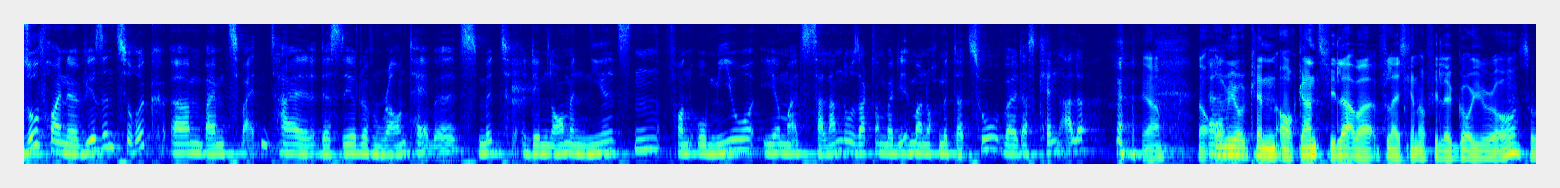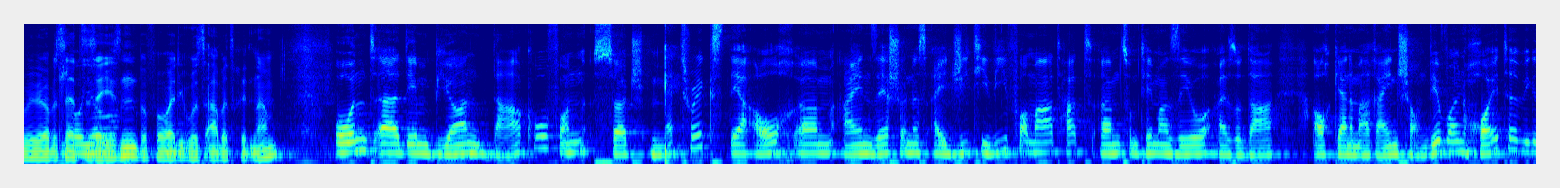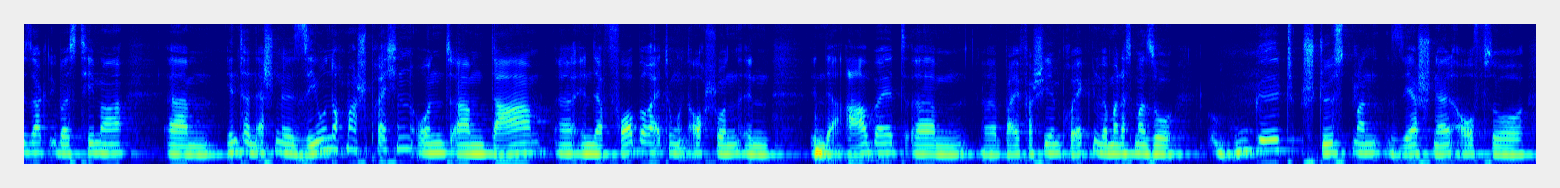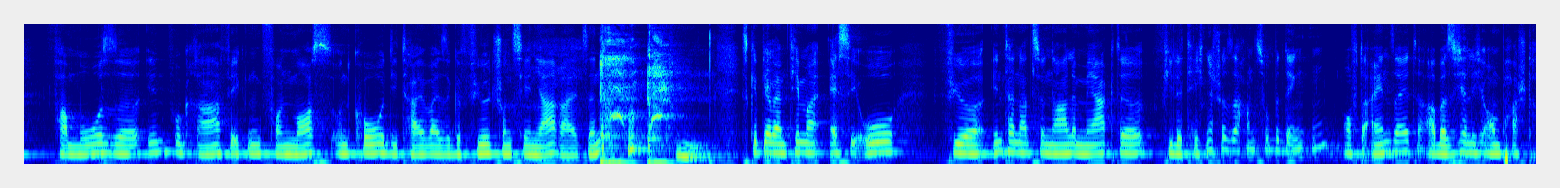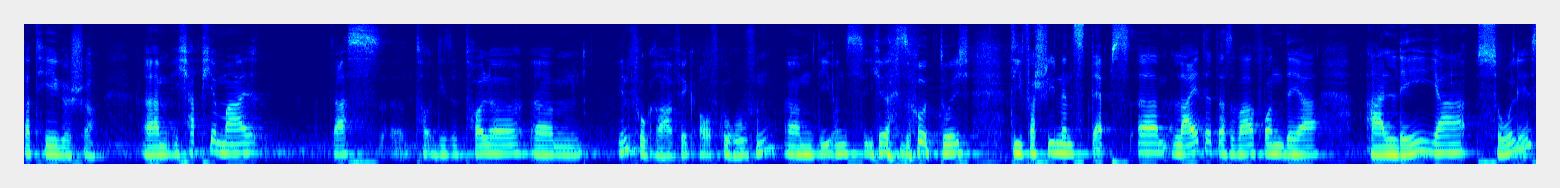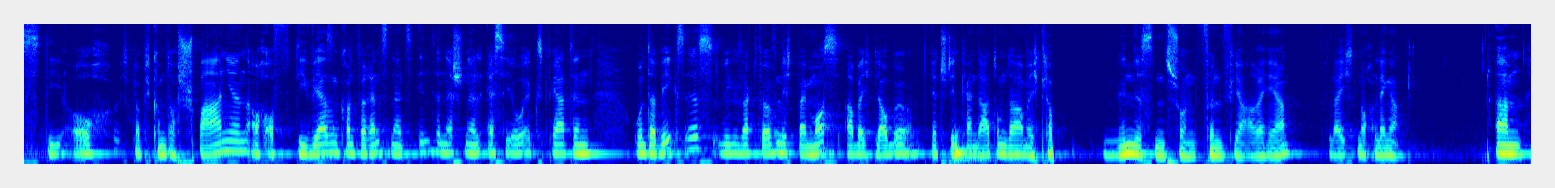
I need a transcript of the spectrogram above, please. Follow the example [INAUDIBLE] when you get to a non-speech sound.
So, Freunde, wir sind zurück ähm, beim zweiten Teil des SEO-Driven Roundtables mit dem Norman Nielsen von Omio, ehemals Zalando. Sagt man bei dir immer noch mit dazu, weil das kennen alle. [LAUGHS] ja, Na, Omio ähm, kennen auch ganz viele, aber vielleicht kennen auch viele Go Euro, so wie wir bis letztes Jahr hießen, bevor wir die USA betreten haben und äh, dem Björn Darko von Search Metrics, der auch ähm, ein sehr schönes IGTV-Format hat ähm, zum Thema SEO. Also da auch gerne mal reinschauen. Wir wollen heute, wie gesagt, über das Thema ähm, International SEO nochmal sprechen und ähm, da äh, in der Vorbereitung und auch schon in, in der Arbeit ähm, äh, bei verschiedenen Projekten, wenn man das mal so googelt, stößt man sehr schnell auf so famose Infografiken von Moss und Co., die teilweise gefühlt schon zehn Jahre alt sind. [COUGHS] es gibt ja beim Thema SEO für internationale Märkte viele technische Sachen zu bedenken, auf der einen Seite, aber sicherlich auch ein paar strategische. Ähm, ich habe hier mal das, äh, to diese tolle ähm, Infografik aufgerufen, ähm, die uns hier [LAUGHS] so durch die verschiedenen Steps ähm, leitet. Das war von der Aleja Solis, die auch, ich glaube, sie kommt aus Spanien, auch auf diversen Konferenzen als International SEO-Expertin unterwegs ist. Wie gesagt, veröffentlicht bei Moss, aber ich glaube, jetzt steht kein Datum da, aber ich glaube, mindestens schon fünf Jahre her, vielleicht noch länger. Ähm,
